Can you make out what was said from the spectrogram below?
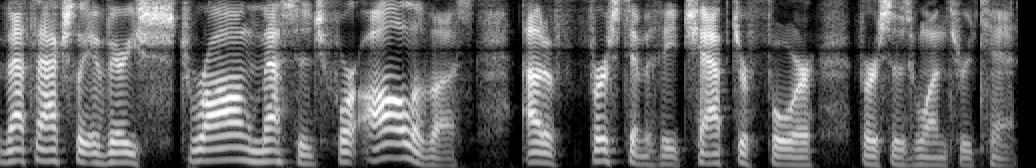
that's actually a very strong message for all of us out of 1 Timothy chapter 4 verses 1 through 10.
